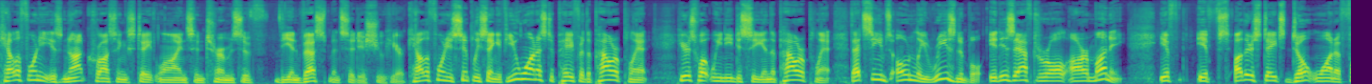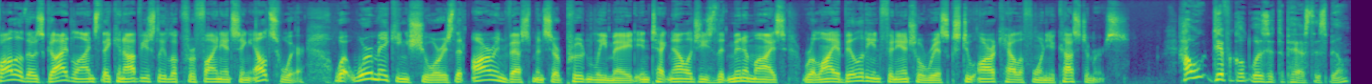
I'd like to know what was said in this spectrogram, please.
California is not crossing state lines in terms of the investments at issue here. California is simply saying if you want us to pay for the power plant, here's what we need to see in the power plant. That seems only reasonable. It is, after all, our money. If, if other states don't want to follow those guidelines, they can obviously look for financing elsewhere. What we're making sure is that our investments are prudently made in technologies that minimize reliability and financial risks to our California customers. How difficult was it to pass this bill?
